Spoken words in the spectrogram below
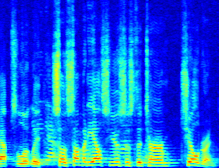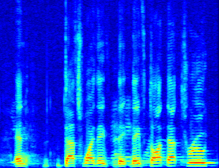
Absolutely. So somebody else uses the term children. And that's why they've, they, makes they've thought that through,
